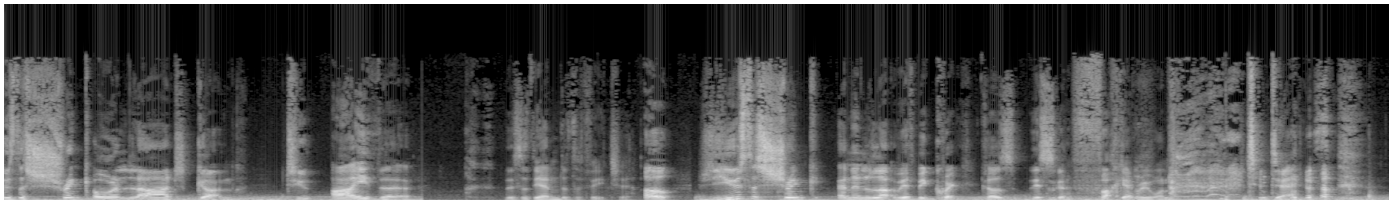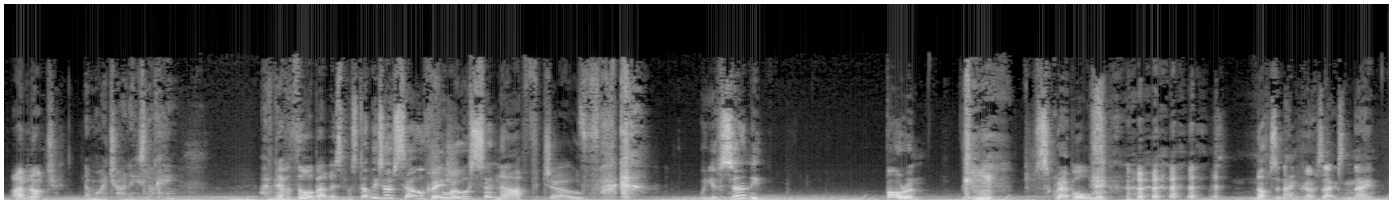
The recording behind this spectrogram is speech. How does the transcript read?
use the shrink or enlarge gun to either. This is the end of the feature. Oh, Use the shrink and enlarge. We have to be quick because this is going to fuck everyone to death. I'm not. Am I Chinese looking? I've never thought about this before. Don't be so selfish. Close enough, Joe. Fuck. Well, you're certainly foreign. Skrebels. Not an Anglo-Saxon name.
